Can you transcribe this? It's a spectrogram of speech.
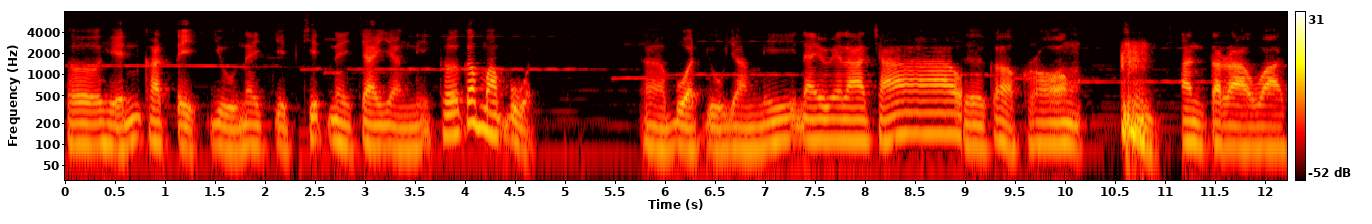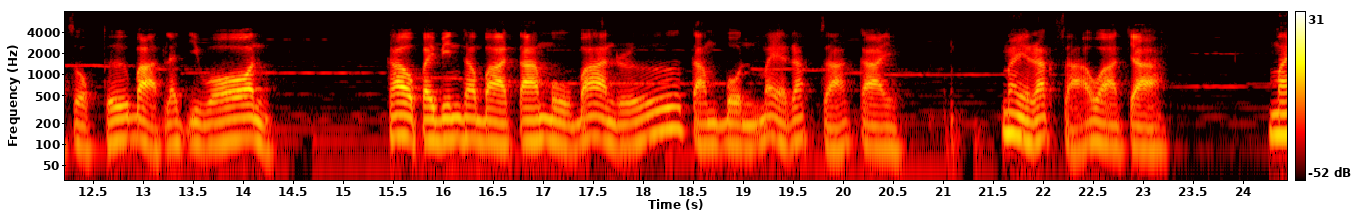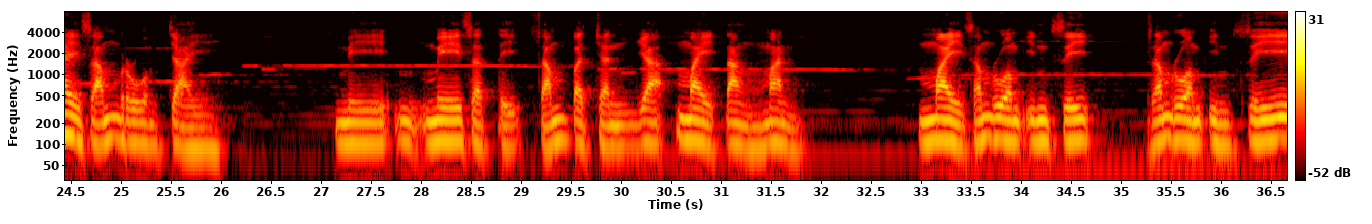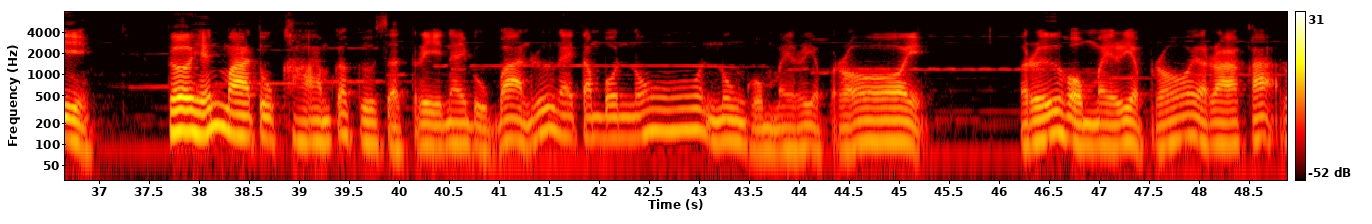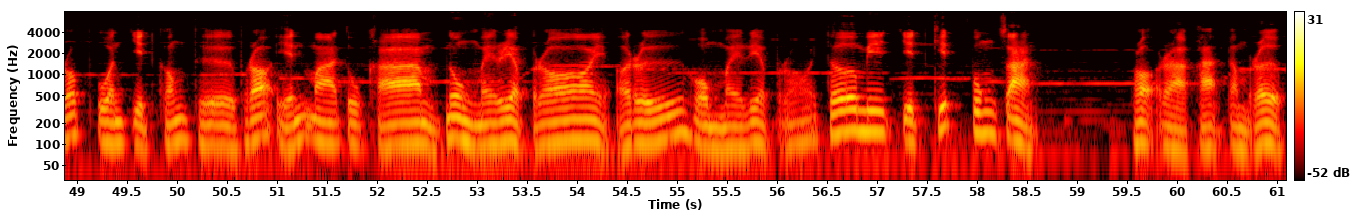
เธอเห็นคติอยู่ในจิตคิดในใจอย่างนี้ เธอก็มาบวชบวชอยู่อย่างนี้ในเวลาเช้า เธอก็ครองอันตราวาสกถือบาทและจีวร เข้าไปบินทบาทตามหมู่บ้านหรือตำบลไม่รักษากาย ไม่รักษาวาจา ไม่สำรวมใจ มีมีสติสัมปชัญญะไม่ตั้งมั่น ไม่สำรวมอินทรีย์สำรวมอินทรีย์ เธอเห็นมาตุคามก็คือสตรีในบุบ้านหรือในตำบลโน้นนุ่งห่มไม่เรียบร้อย หรือห่มไม่เรียบร้อยราคะรบกวนจิตของเธอ เพราะเห็นมาตุคาม นุ่งไม่เรียบร้อย หรือห่มไม่เรียบร้อย เธอมีจิตคิดฟุ้งซ่านเพราะราคะกำเริบ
